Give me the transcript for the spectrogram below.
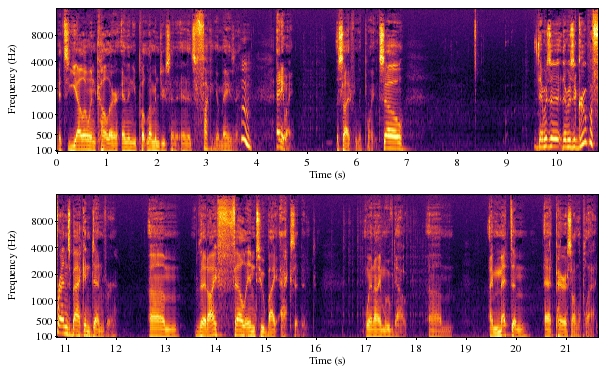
It's yellow in color, and then you put lemon juice in it, and it's fucking amazing. Hmm. Anyway, aside from the point, so there was a there was a group of friends back in Denver um, that I fell into by accident when I moved out. Um, I met them at Paris on the Platte,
